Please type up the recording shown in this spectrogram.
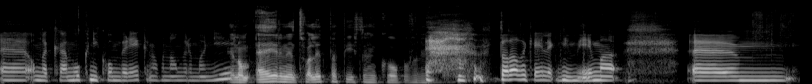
Uh, omdat ik hem ook niet kon bereiken op een andere manier. En om eieren en toiletpapier te gaan kopen voor hem? dat had ik eigenlijk niet mee, maar... Um,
